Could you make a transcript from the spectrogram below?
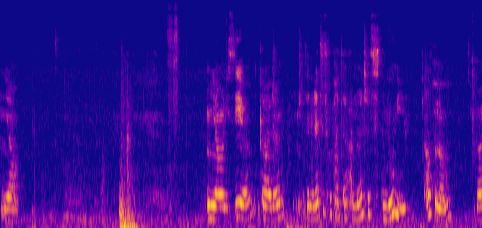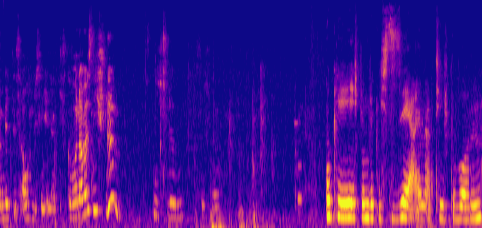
Ja. Ja, und ich sehe gerade, seine letzte Folge hat er am 29. Juni aufgenommen. 9-Bit ist auch ein bisschen inaktiv geworden, aber ist nicht schlimm. Ist nicht schlimm. Ist nicht schlimm. Okay, ich bin wirklich sehr inaktiv geworden.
